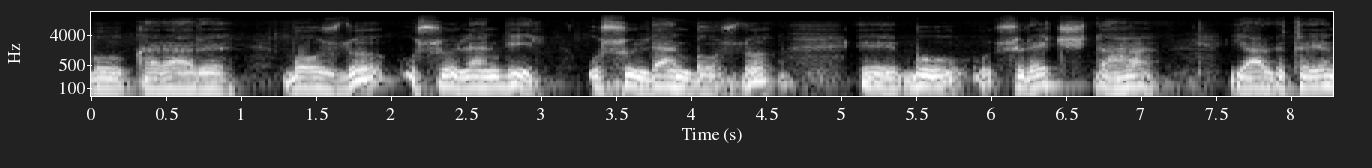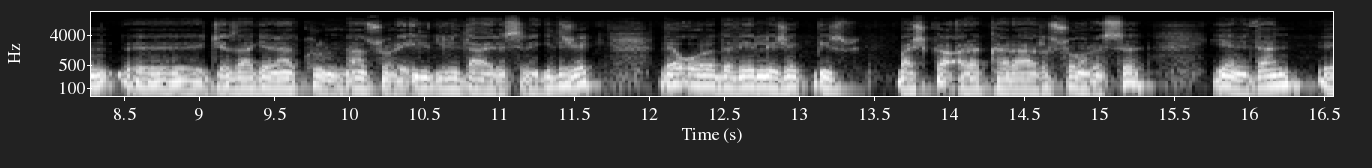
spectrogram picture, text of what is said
bu kararı bozdu, usulen değil usulden bozdu. E, bu süreç daha Yargıtay'ın e, Ceza Genel Kurulu'ndan sonra ilgili dairesine gidecek ve orada verilecek bir başka ara kararı sonrası yeniden e,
